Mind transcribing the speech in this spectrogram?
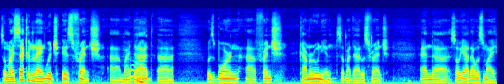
So my second language is French. Uh, my Oh. dad uh, was born uh, French Cameroonian, so my dad was French, and uh, so yeah, that was my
